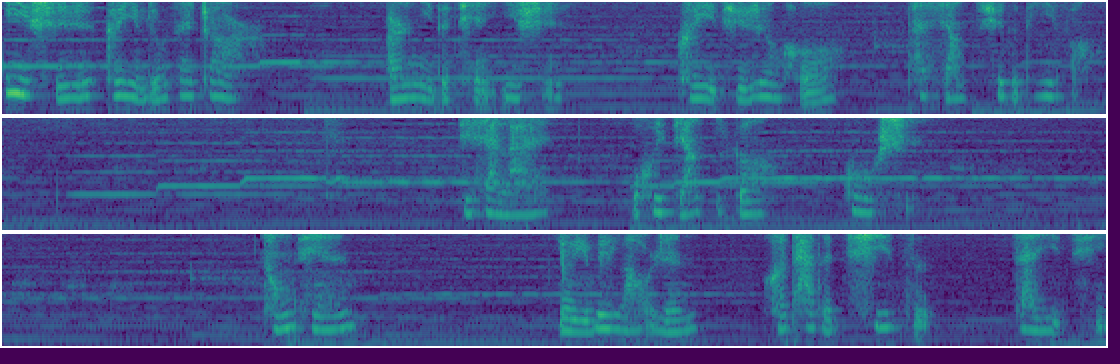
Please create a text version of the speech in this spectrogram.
意识可以留在这儿，而你的潜意识可以去任何他想去的地方。接下来我会讲一个故事。从前。有一位老人和他的妻子在一起。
